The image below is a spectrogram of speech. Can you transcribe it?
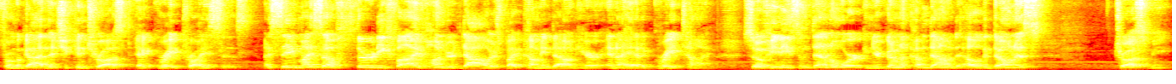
from a guy that you can trust at great prices. I saved myself $3,500 by coming down here and I had a great time. So if you need some dental work and you're going to come down to Algodones, trust me,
